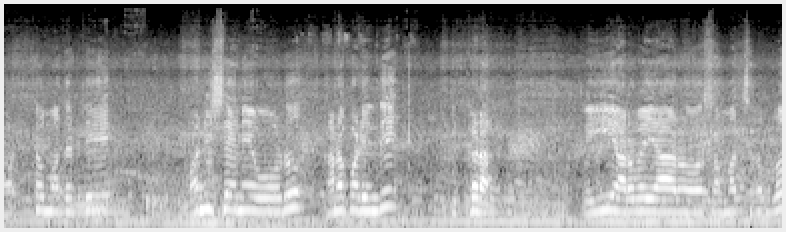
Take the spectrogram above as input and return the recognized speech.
మొట్టమొదటి మనిషి అనేవాడు కనపడింది ఇక్కడ. వెయ్యి అరవై ఆరు సంవత్సరంలో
